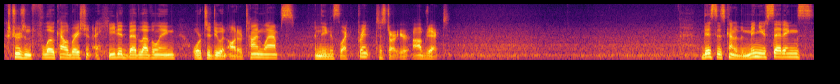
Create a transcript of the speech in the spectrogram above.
extrusion flow calibration, a heated bed leveling, or to do an auto time lapse. And then you can select print to start your object. This is kind of the menu settings.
